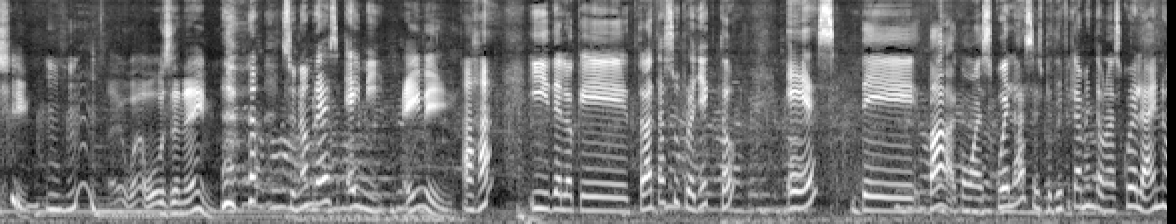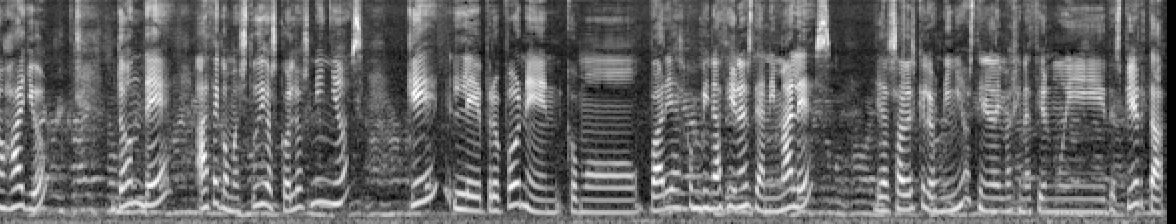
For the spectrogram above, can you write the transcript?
She? Ujú. Oh wow, what was her name? Su nombre es Amy. Amy. Ajá. Y de lo que trata su proyecto es de. va como a escuelas, específicamente a una escuela en Ohio, donde hace como estudios con los niños que le proponen como varias combinaciones de animales. Ya sabes que los niños tienen la imaginación muy despierta.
